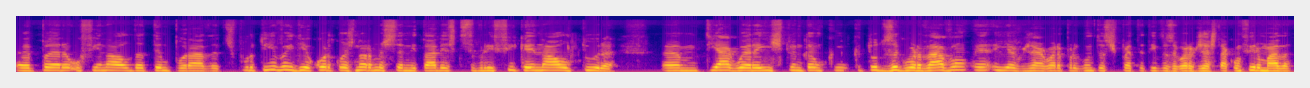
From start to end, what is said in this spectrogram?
uh, para o final da temporada desportiva e de acordo com as normas sanitárias que se verifiquem na altura. Um, Tiago, era isto então que, que, todos aguardavam e já agora pergunto as expectativas, agora que já está confirmada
